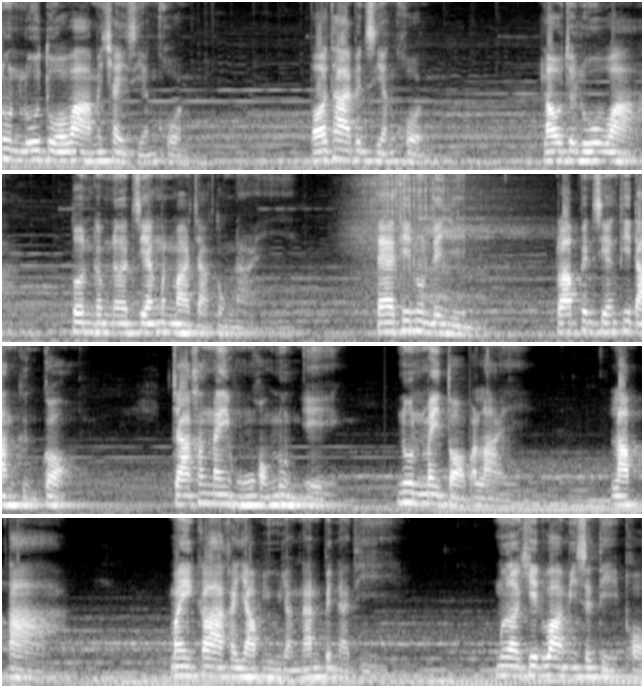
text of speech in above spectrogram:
นุ่นรู้ตัวว่าไม่ใช่เสียงคน เพราะถ้าเป็นเสียงคน เราจะรู้ว่าต้นกำเนิดเสียงมันมาจากตรงไหน แต่ที่นุ่นได้ยิน กลับเป็นเสียงที่ดังกึ่งก้องจากข้างในหูของนุ่นเอง นุ่นไม่ตอบอะไร หลับตา ไม่กล้าขยับอยู่อย่างนั้นเป็นนาที เมื่อคิดว่ามีสติพอ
